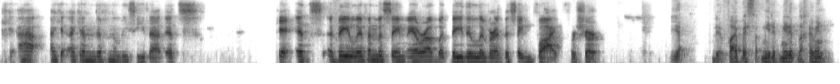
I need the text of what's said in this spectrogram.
Okay, I, I ca- I can definitely see that. It's okay, it's they live in the same era, but they deliver the same vibe for sure. Ya, the vibe-nya mirip-mirip lah. I mean, yeah,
